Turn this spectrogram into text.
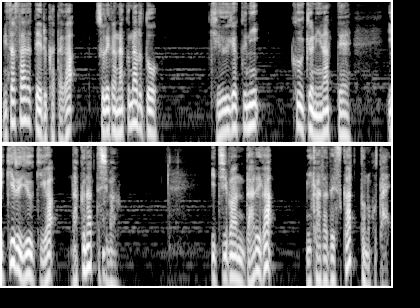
満たされている方がそれがなくなると究極に空虚になって生きる勇気がなくなってしまう。一番誰が味方ですか？との答え。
